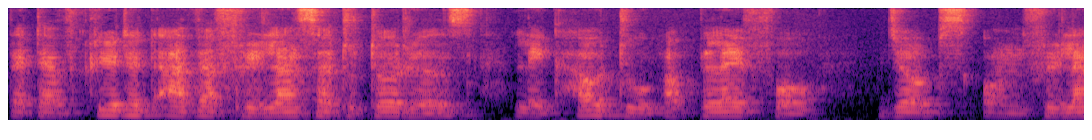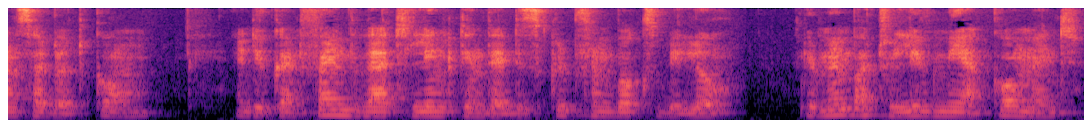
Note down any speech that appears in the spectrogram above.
that I've created other freelancer tutorials like how to apply for jobs on freelancer.com and you can find that linked in the description box below. Remember to leave me a comment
